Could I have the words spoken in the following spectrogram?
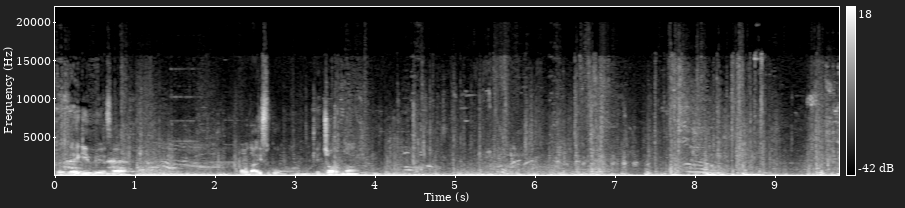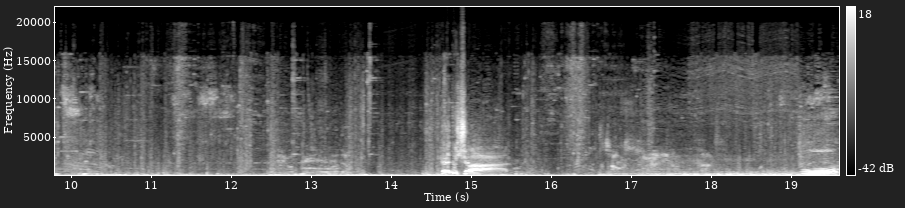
그 내기 위해서 어 나이스 궁 개쩔었다 헤드샷! 오?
